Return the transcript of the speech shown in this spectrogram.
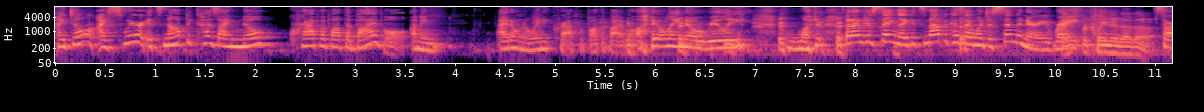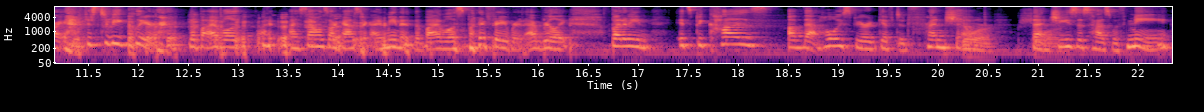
I don't. I swear it's not because I know crap about the Bible. I mean, I don't know any crap about the Bible. I only know really wonder. But I'm just saying, like, it's not because I went to seminary, right? Thanks for cleaning that up. Sorry, just to be clear, the Bible. I, I sound sarcastic. I mean it. The Bible is my favorite. I really, but I mean, it's because of that Holy Spirit gifted friendship. Sure sure. that Jesus has with me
